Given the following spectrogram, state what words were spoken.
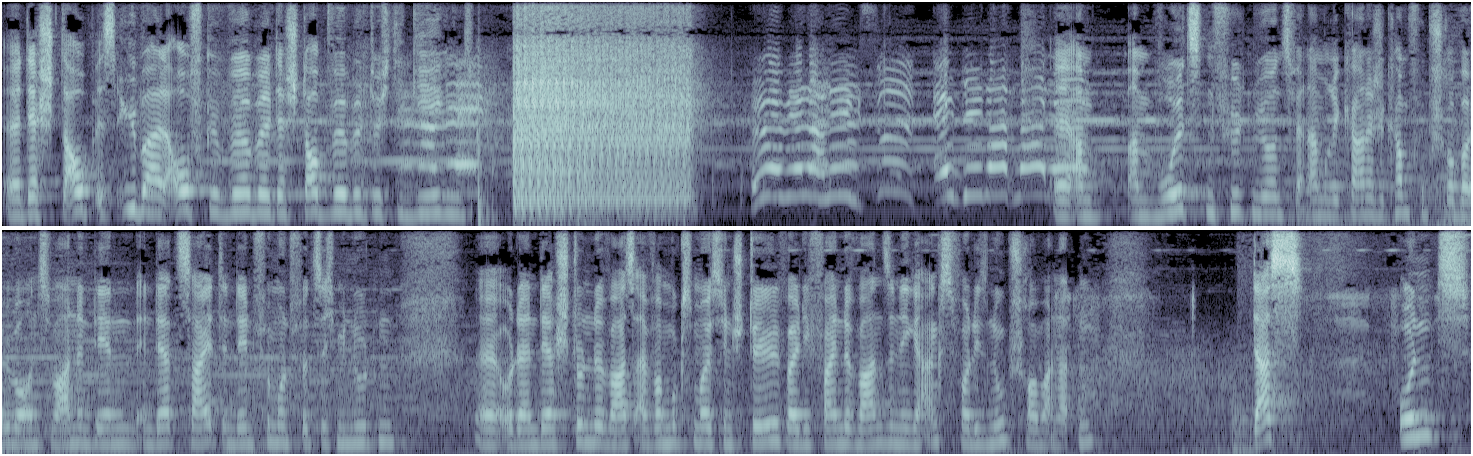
Äh, der Staub ist überall aufgewirbelt. Der Staub wirbelt durch die Gegend. Höher wir nach links. MG. Äh, am, am wohlsten fühlten wir uns, wenn amerikanische Kampfhubschrauber über uns waren. In, den, in der Zeit, in den 45 Minuten äh, oder in der Stunde war es einfach mucksmäuschenstill, weil die Feinde wahnsinnige Angst vor diesen Hubschraubern hatten. Das und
